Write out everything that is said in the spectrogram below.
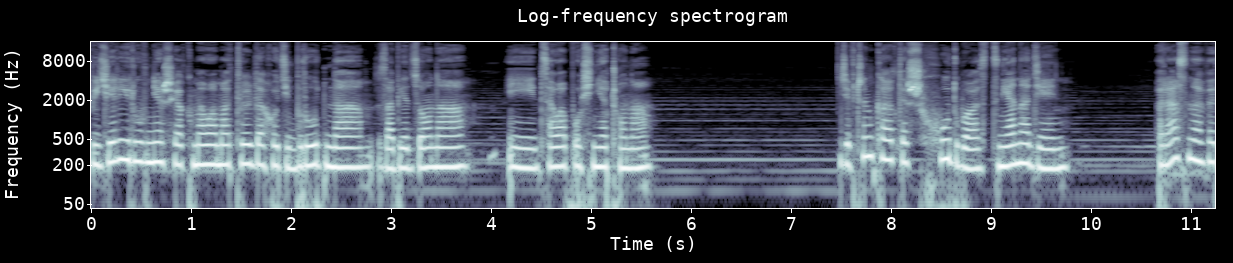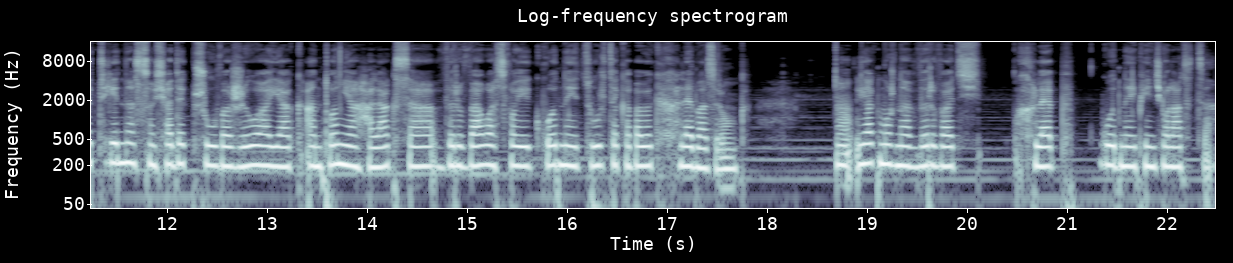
Widzieli również, jak mała Matylda chodzi brudna, zabiedzona i cała posiniaczona. Dziewczynka też chudła z dnia na dzień. Raz nawet jedna z sąsiadek przyuważyła, jak Antonia Halaksa wyrwała swojej głodnej córce kawałek chleba z rąk. No, jak można wyrwać chleb głodnej pięciolatce?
